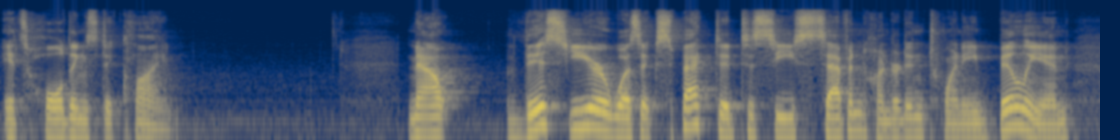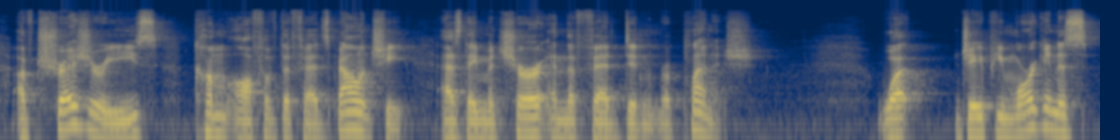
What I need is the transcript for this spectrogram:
its holdings decline. Now, this year was expected to see 720 billion of treasuries come off of the Fed's balance sheet as they mature and the Fed didn't replenish. What JP Morgan is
